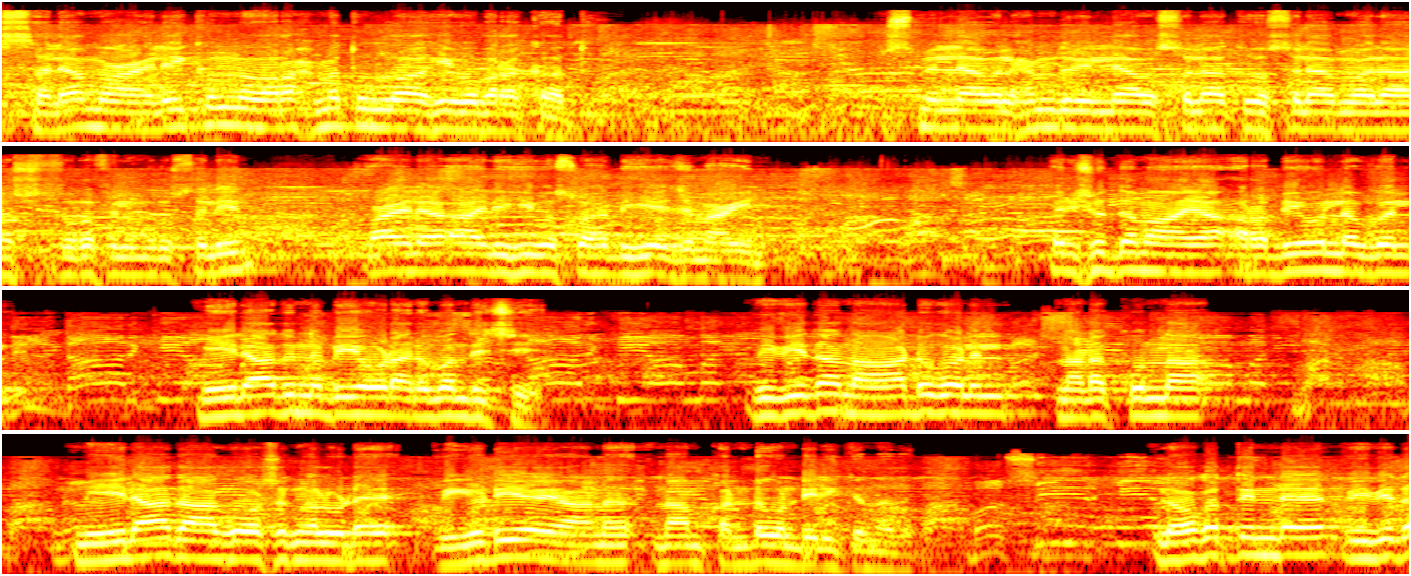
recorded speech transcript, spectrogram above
السلام عليكم ورحمة الله وبركاته بسم الله والحمد لله والصلاة والسلام على أشرف المرسلين وعلى آله وصحبه أجمعين പരിശുദ്ധമായ റബിയുൽ അവൽ മീലാദുൻ നബിയോടനുബന്ധിച്ച് വിവിധ നാടുകളിൽ നടക്കുന്ന മീലാദ് ആഘോഷങ്ങളുടെ വീഡിയോയാണ് നാം കണ്ടുകൊണ്ടിരിക്കുന്നത് ലോകത്തിൻ്റെ വിവിധ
